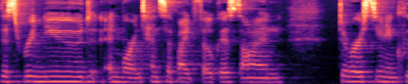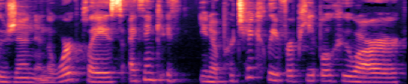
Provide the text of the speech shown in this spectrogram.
this renewed and more intensified focus on diversity and inclusion in the workplace, I think if, you know, particularly for people who are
